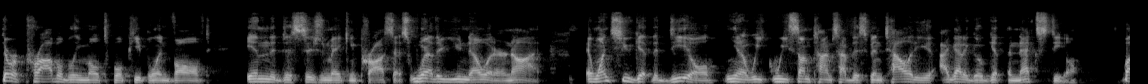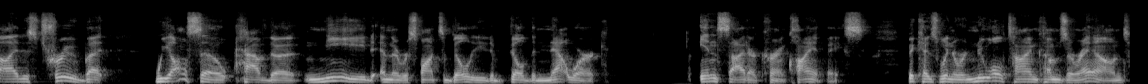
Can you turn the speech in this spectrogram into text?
there were probably multiple people involved in the decision making process, whether you know it or not. And once you get the deal, you know, we we sometimes have this mentality, I got to go get the next deal. Well, it is true, but we also have the need and the responsibility to build the network inside our current client base. Because when renewal time comes around,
